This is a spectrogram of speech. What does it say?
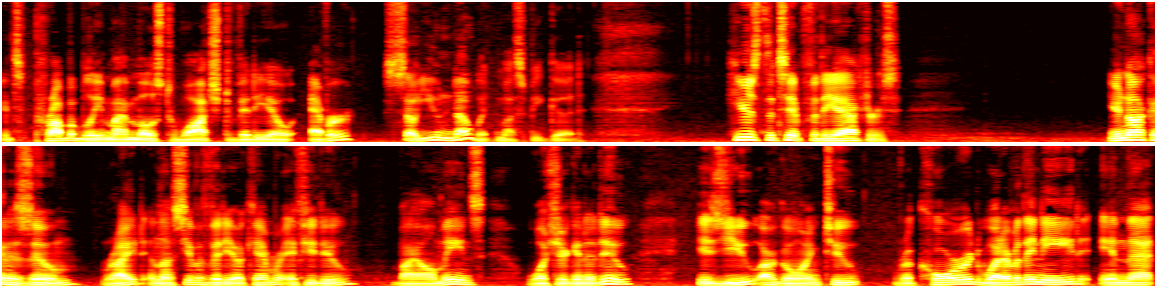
It's probably my most watched video ever, so you know it must be good. Here's the tip for the actors. You're not going to zoom, right? Unless you have a video camera. If you do, by all means, what you're going to do is you are going to record whatever they need in that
